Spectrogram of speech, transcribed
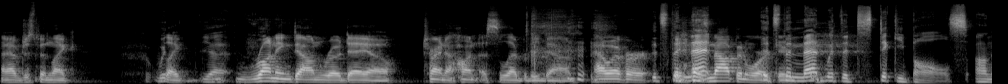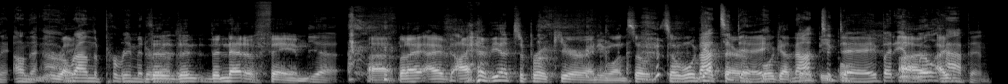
and I've just been like With- like yeah. running down Rodeo trying to hunt a celebrity down. However, It's the it net. has not been working. It's the net with the sticky balls on the on the Right. around the perimeter. the, of the, the net of fame. Yeah. uh, but I, I've, I have yet to procure anyone. So so we'll Not get there. today. We'll get not there. people. today, but it Uh, will I- happen.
